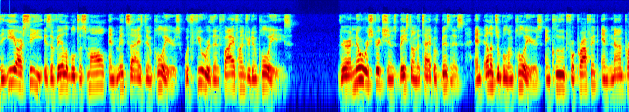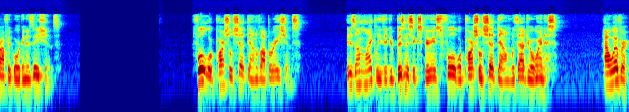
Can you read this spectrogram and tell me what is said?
The ERC is available to small and mid-sized employers with fewer than 500 employees. There are no restrictions based on the type of business, and eligible employers include for-profit and nonprofit organizations. Full or partial shutdown of operations. It is unlikely that your business experienced full or partial shutdown without your awareness. However,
